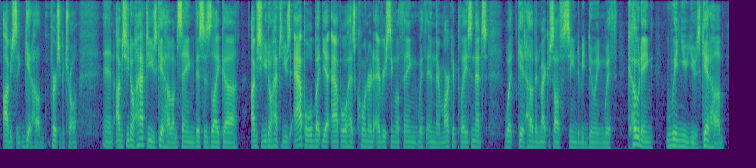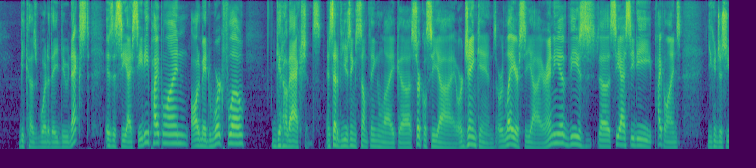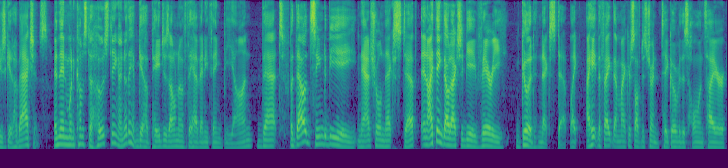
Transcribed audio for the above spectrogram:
obviously GitHub version control. And obviously you don't have to use GitHub. I'm saying this is like a obviously you don't have to use Apple, but yet Apple has cornered every single thing within their marketplace. And that's what GitHub and Microsoft seem to be doing with coding when you use GitHub. Because what do they do next? Is a CI CD pipeline, automated workflow, GitHub Actions. Instead of using something like uh, Circle CI or Jenkins or Layer CI or any of these uh, CI CD pipelines, you can just use GitHub Actions. And then when it comes to hosting, I know they have GitHub Pages. I don't know if they have anything beyond that, but that would seem to be a natural next step. And I think that would actually be a very good next step. Like, I hate the fact that Microsoft is trying to take over this whole entire,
